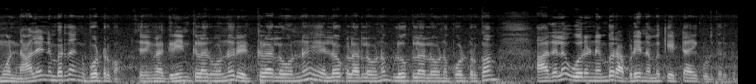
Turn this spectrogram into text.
மூணு நாலே நம்பர் தான் அங்கே போட்டிருக்கோம். சரிங்களா? க்ரீன் கலர் ஒன்று ரெட் கலரில் ஒன்று எல்லோ கலரில் ஒன்று ப்ளூ கலரில் ஒன்று போட்டிருக்கோம். அதில் ஒரு நம்பர் அப்படியே நமக்கு எட்டாகி கொடுத்துருக்கு.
